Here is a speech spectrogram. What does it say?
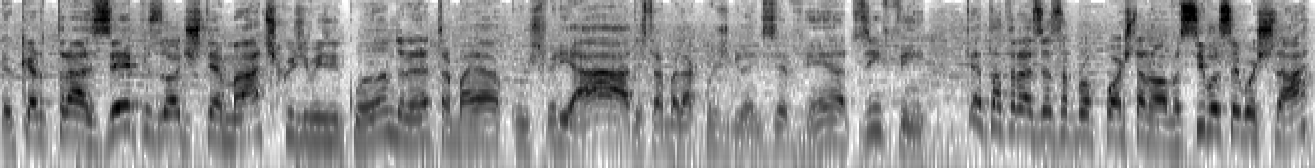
Eu quero trazer episódios temáticos de vez em quando, né? Trabalhar com os feriados, trabalhar com os grandes eventos, enfim, tentar trazer essa proposta nova. Se você gostar,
